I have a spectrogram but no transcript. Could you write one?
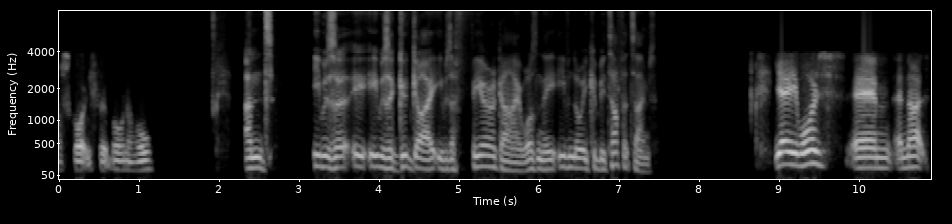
for Scottish football in a whole. And he was a he was a good guy. He was a fair guy, wasn't he? Even though he could be tough at times. Yeah, he was, um, and that's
